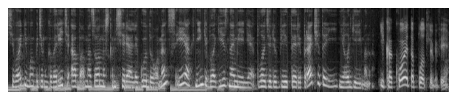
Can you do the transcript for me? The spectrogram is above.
Сегодня мы будем говорить об амазоновском сериале Good Omens и о книге «Благие знамения. Плоди любви Терри Пратчета и Нила Геймана. И какой это плод любви?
